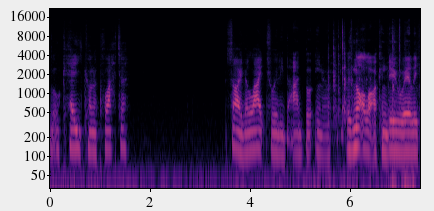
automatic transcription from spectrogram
Little cake on a platter. Sorry, the light's really bad, but you know, there's not a lot I can do really.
